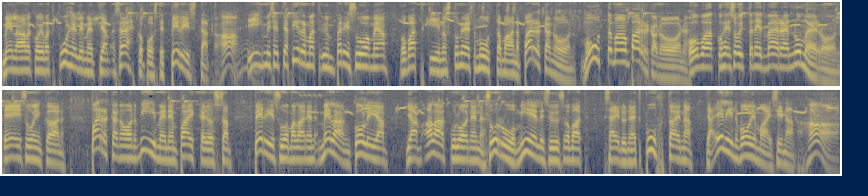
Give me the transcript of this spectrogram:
meillä alkoivat puhelimet ja sähköpostit piristä. Aha. Ihmiset ja firmat ympäri Suomea ovat kiinnostuneet muuttamaan Parkanoon. Muuttamaan Parkanoon? Ovatko he soittaneet väärään numeroon? Ei suinkaan. Parkano on viimeinen paikka, jossa perisuomalainen melankolia ja alakuloinen surumielisyys ovat säilyneet puhtaina ja elinvoimaisina. Aha.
